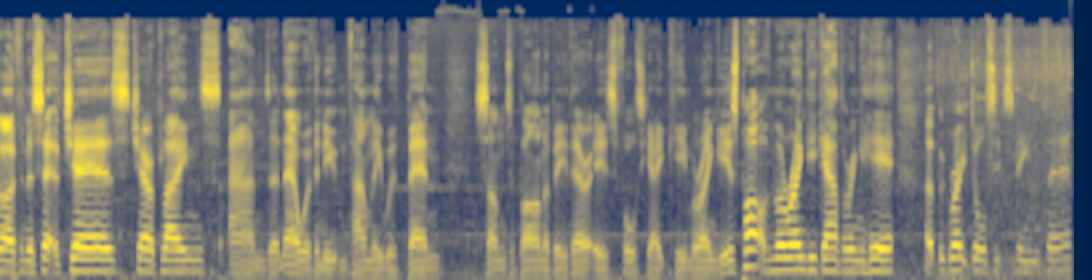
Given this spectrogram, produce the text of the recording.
Life in a set of chairs, chairplanes, and uh, now with the Newton family with Ben, son to Barnaby. There it is, 48 Key Marenghi. As part of the Marenghi gathering here at the Great Dorset Steam Fair.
